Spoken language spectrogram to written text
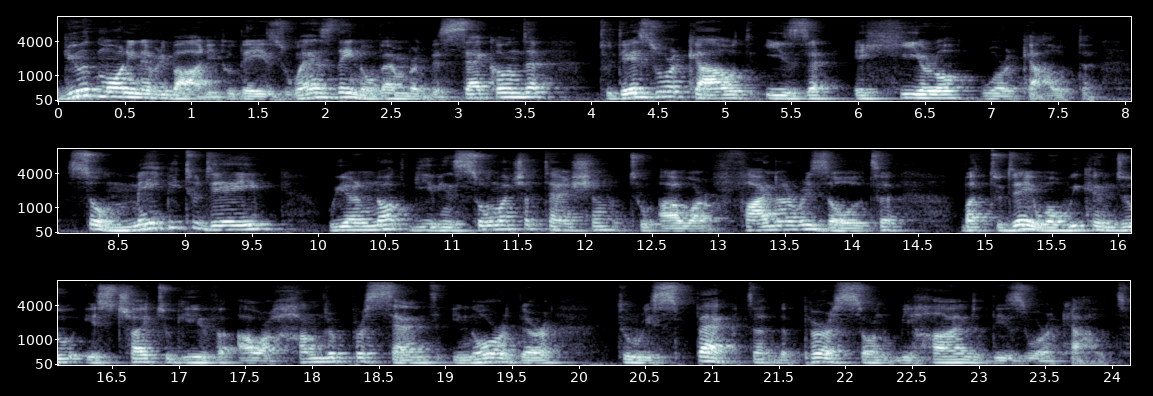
Good morning everybody, today is Wednesday, November the 2nd. Today's workout is a hero workout. So maybe today we are not giving so much attention to our final result, but today what we can do is try to give our 100% in order to respect the person behind this workout.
